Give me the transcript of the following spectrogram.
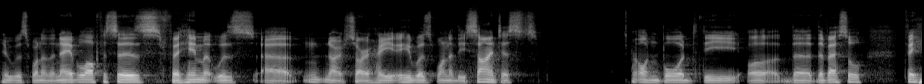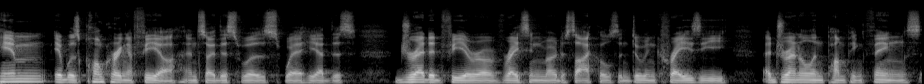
who was one of the naval officers, for him it was uh, no, sorry, he, he was one of the scientists on board the uh, the the vessel. For him, it was conquering a fear, and so this was where he had this dreaded fear of racing motorcycles and doing crazy adrenaline pumping things.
